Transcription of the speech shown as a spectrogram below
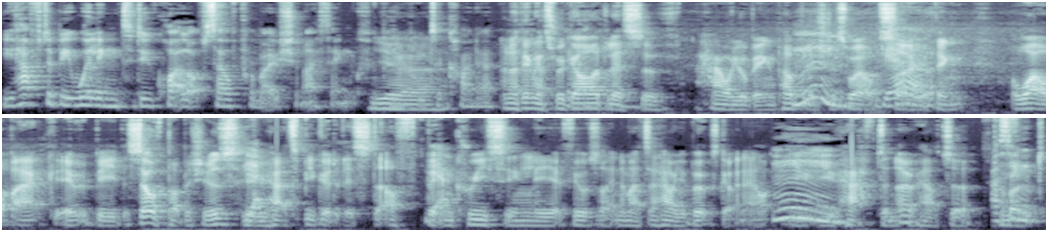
you have to be willing to do quite a lot of self promotion, I think, for Yeah. people to kind of And I think that's regardless of how you're being published as mm. well. So yeah. I think a while back it would be the self publishers who Yeah. had to be good at this stuff, but Yeah. increasingly it feels like no matter how your book's going out, you, you have to know how to promote. I think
